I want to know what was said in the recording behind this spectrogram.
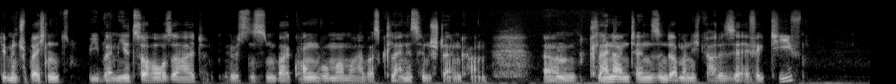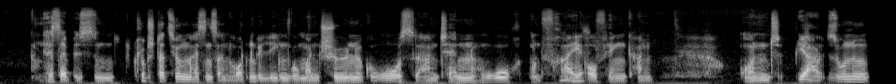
Dementsprechend, wie bei mir zu Hause halt, höchstens ein Balkon, wo man mal was Kleines hinstellen kann. Ähm, kleine Antennen sind aber nicht gerade sehr effektiv. Deshalb ist eine Clubstation meistens an Orten gelegen, wo man schöne, große Antennen hoch und frei aufhängen kann. Und ja, so eine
